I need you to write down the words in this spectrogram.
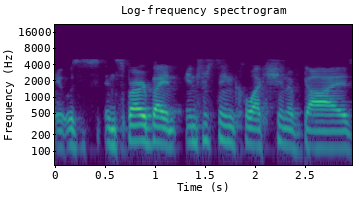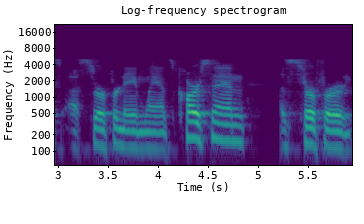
It was inspired by an interesting collection of guys, a surfer named Lance Carson, a surfer and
